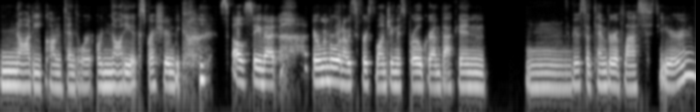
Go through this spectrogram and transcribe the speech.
naughty content or, or naughty expression because I'll say that I remember when I was first launching this program back in mm, maybe it was September of last year,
